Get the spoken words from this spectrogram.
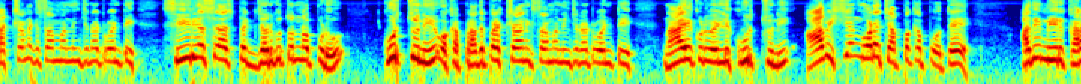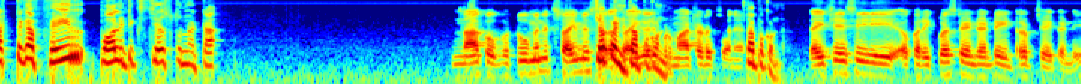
రక్షణకు సంబంధించినటువంటి సీరియస్ ఆస్పెక్ట్ జరుగుతున్నప్పుడు కూర్చుని ఒక ప్రతిపక్షానికి సంబంధించినటువంటి నాయకుడు వెళ్ళి కూర్చుని ఆ విషయం కూడా చెప్పకపోతే అది మీరు కరెక్ట్గా ఫెయిర్ పాలిటిక్స్ చేస్తున్నట్ట. నాకు ఒక టూ మినిట్స్ టైం చెప్పండి, తప్పకుండా. మాట్లాడొచ్చు అని. తప్పకుండా. దయచేసి ఒక రిక్వెస్ట్ ఏంటంటే ఇంటరప్ట్ చేయకండి.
